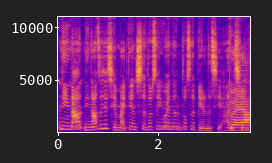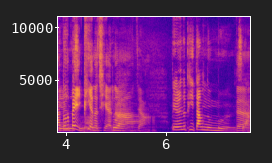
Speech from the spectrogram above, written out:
你拿你拿这些钱买电视，都是因为那都是别人的血汗钱，啊、都是被你骗的钱啊，啊这样别人的屁当那么这样。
